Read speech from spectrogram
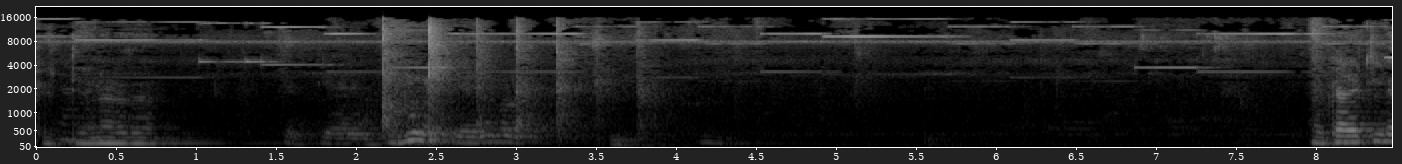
കിട്ടിയനത് ആയിട്ടില്ല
